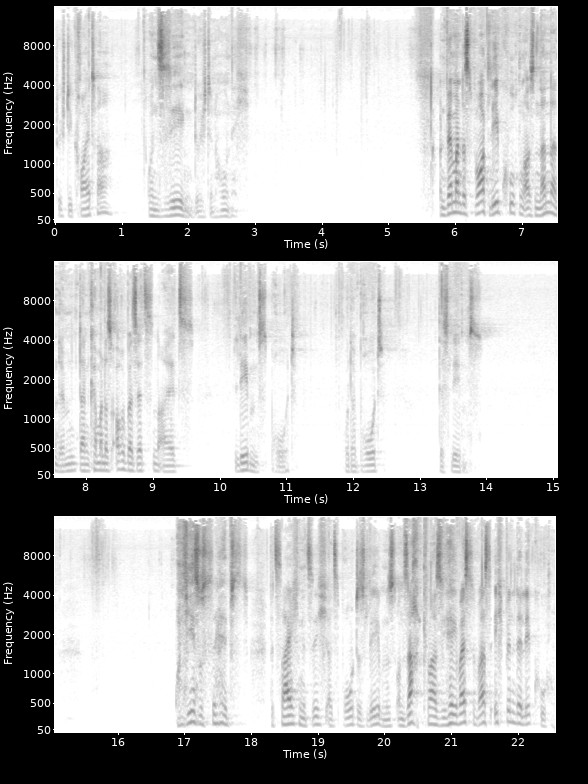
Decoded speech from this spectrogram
durch die Kräuter und Segen durch den Honig. Und wenn man das Wort Lebkuchen auseinander nimmt, dann kann man das auch übersetzen als Lebensbrot oder Brot des Lebens. Und Jesus selbst bezeichnet sich als Brot des Lebens und sagt quasi, hey, weißt du was, ich bin der Lebkuchen.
